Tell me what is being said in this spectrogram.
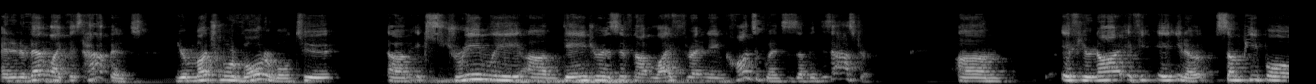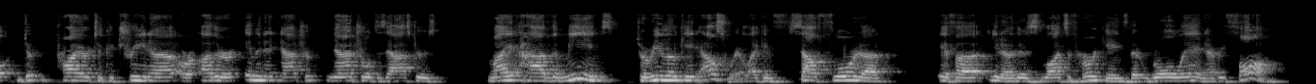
and an event like this happens, you're much more vulnerable to um, extremely um, dangerous, if not life-threatening consequences of the disaster. Um, if you're not, if you, you know, some people prior to Katrina or other imminent natural, natural disasters might have the means to relocate elsewhere. Like in South Florida, if, uh, you know, there's lots of hurricanes that roll in every fall.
